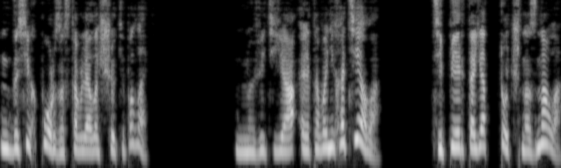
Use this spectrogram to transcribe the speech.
до сих пор заставляло щеки пылать. Но ведь я этого не хотела. Теперь-то я точно знала,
